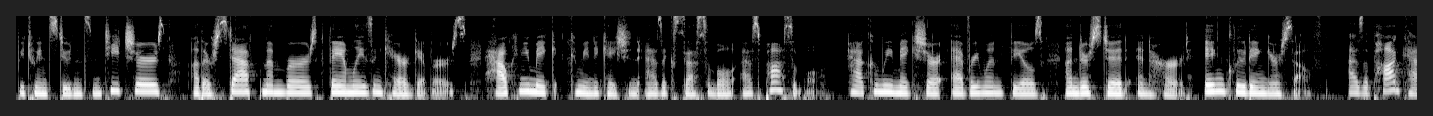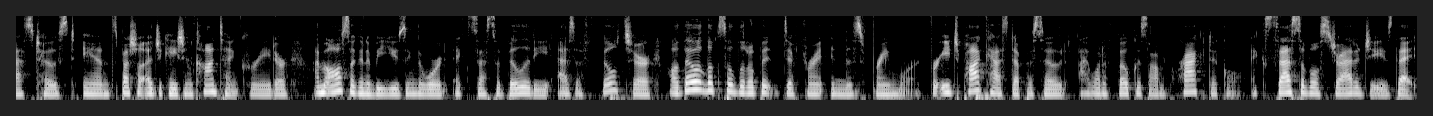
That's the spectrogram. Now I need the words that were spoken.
between students and teachers, other staff members, families, and caregivers. How can you make communication as accessible as possible? How can we make sure everyone feels understood and heard, including yourself? As a podcast host and special education content creator, I'm also going to be using the word accessibility as a filter, although it looks a little bit different in this framework. For each podcast episode, I want to focus on practical, accessible strategies that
